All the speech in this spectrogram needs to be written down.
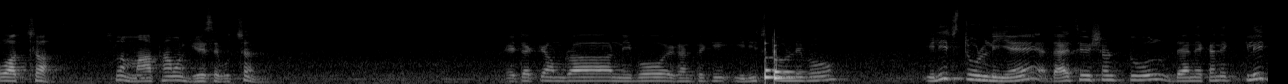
ও আচ্ছা আসলে মাথা আমার গেছে, বুঝছেন? এটাকে আমরা নিব, এখান থেকে ইলিপস টুল নিব। ইলিপস টুল নিয়ে ডাইসেশন টুল দেন এখানে ক্লিক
